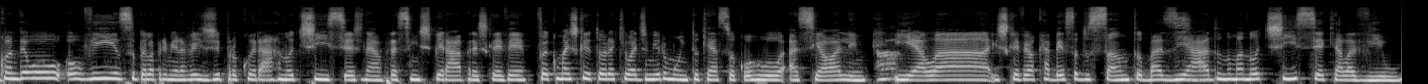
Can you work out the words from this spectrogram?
quando eu ouvi isso pela primeira vez de procurar notícias, né, para se inspirar para escrever, foi com uma escritora que eu admiro muito, que é a Socorro Acioli, ah. e ela escreveu A Cabeça do Santo baseado Sim. numa notícia que ela viu.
